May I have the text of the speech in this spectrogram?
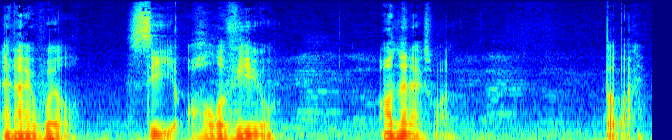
and I will see all of you on the next one. Bye bye.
